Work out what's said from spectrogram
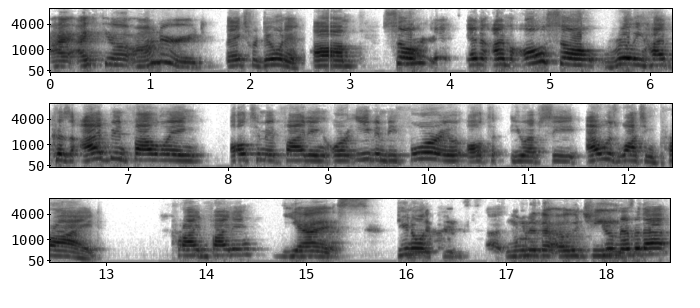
I, I feel honored. Thanks for doing it. Um, so, and I'm also really hyped because I've been following Ultimate Fighting, or even before UFC, I was watching Pride. Pride Fighting. Yes. Do you know nice. what? Uh, One of the OGs. Do you remember that?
